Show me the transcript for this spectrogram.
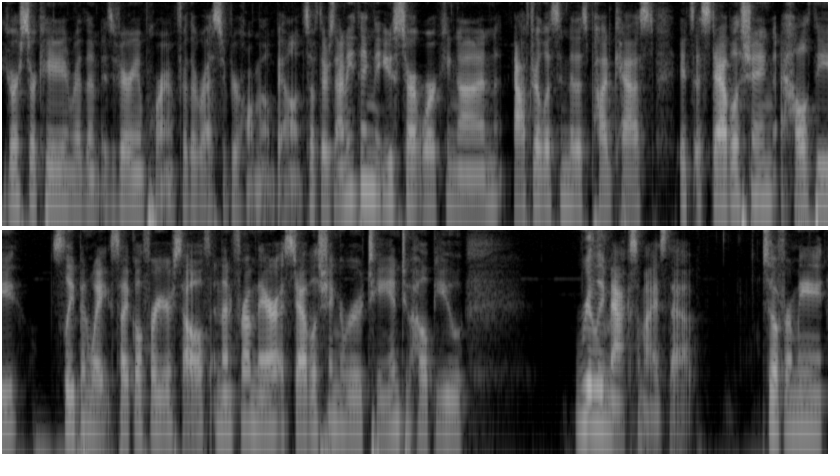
your circadian rhythm is very important for the rest of your hormone balance. So, if there's anything that you start working on after listening to this podcast, it's establishing a healthy sleep and wake cycle for yourself. And then from there, establishing a routine to help you really maximize that. So, for me,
